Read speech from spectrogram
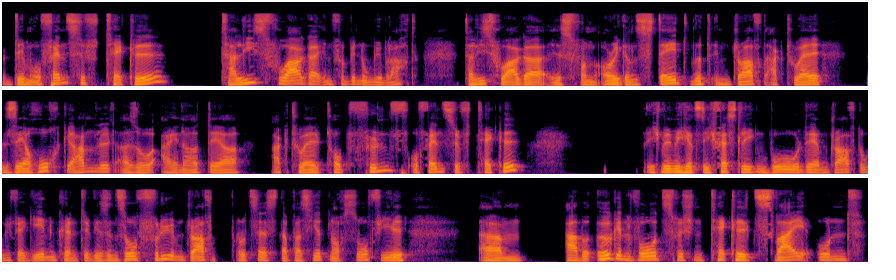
dem Offensive Tackle Thalys Fuaga in Verbindung gebracht. Thalys Fuaga ist von Oregon State, wird im Draft aktuell sehr hoch gehandelt, also einer der aktuell Top 5 Offensive Tackle. Ich will mich jetzt nicht festlegen, wo der im Draft ungefähr gehen könnte. Wir sind so früh im Draft-Prozess, da passiert noch so viel. Ähm, aber irgendwo zwischen Tackle 2 und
